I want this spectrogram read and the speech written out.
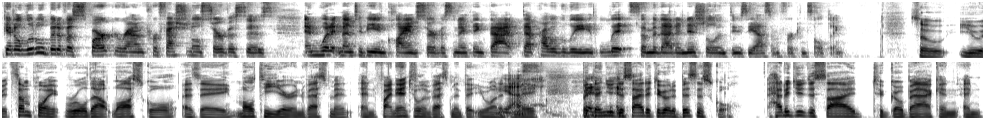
get a little bit of a spark around professional services and what it meant to be in client service. And I think that that probably lit some of that initial enthusiasm for consulting. So you at some point ruled out law school as a multi-year investment and financial investment that you wanted yes. to make. But then you decided to go to business school. How did you decide to go back and, and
